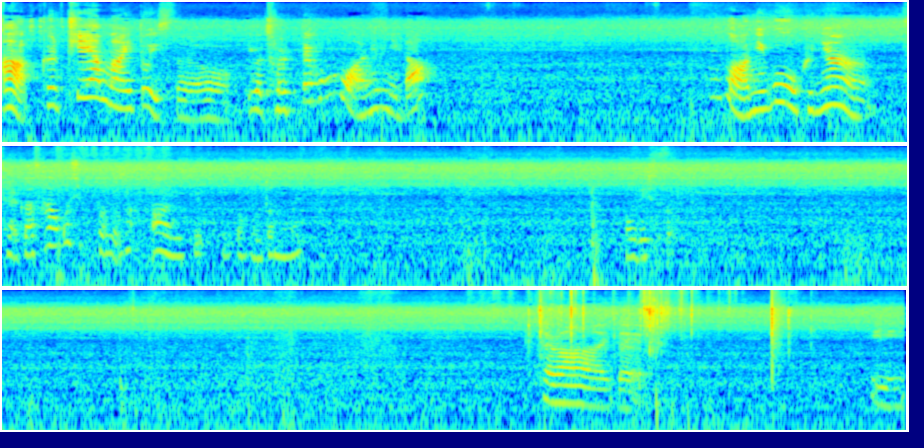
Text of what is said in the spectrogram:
아. 아, 그 TMI 또 있어요. 이거 절대 홍보 아닙니다. 홍보 아니고 그냥 제가 사고 싶어서 사... 아 여기 이거 묻었네. 어딨어? 제가 이제 이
